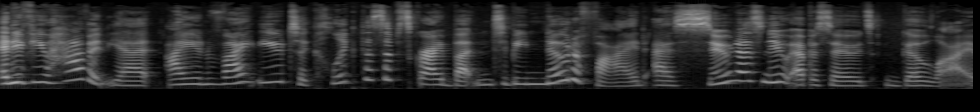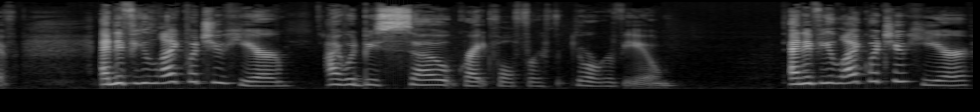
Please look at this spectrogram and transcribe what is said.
And if you haven't yet, I invite you to click the subscribe button to be notified as soon as new episodes go live. And if you like what you hear, I would be so grateful for your review. And if you like what you hear,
